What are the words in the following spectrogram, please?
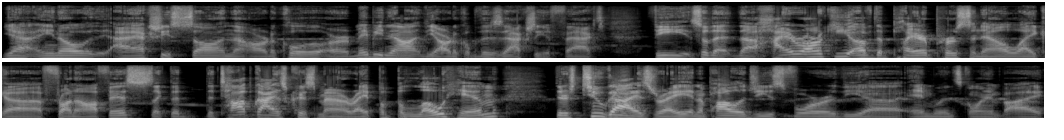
Yeah, you know, I actually saw in the article, or maybe not the article, but this is actually a fact. The so that the hierarchy of the player personnel, like uh front office, like the the top guy is Chris Mara, right? But below him, there's two guys, right? And apologies for the uh, ambulance going by.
